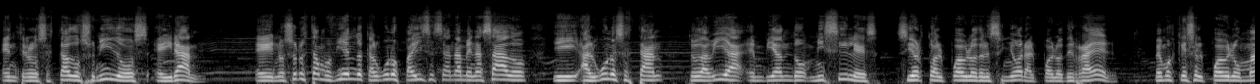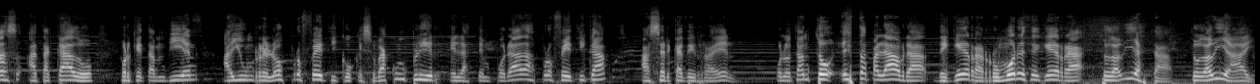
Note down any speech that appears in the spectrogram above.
entre los Estados Unidos e Irán. Eh, nosotros estamos viendo que algunos países se han amenazado y algunos están todavía enviando misiles, ¿cierto?, al pueblo del Señor, al pueblo de Israel. Vemos que es el pueblo más atacado porque también hay un reloj profético que se va a cumplir en las temporadas proféticas acerca de Israel. Por lo tanto, esta palabra de guerra, rumores de guerra, todavía está, todavía hay.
